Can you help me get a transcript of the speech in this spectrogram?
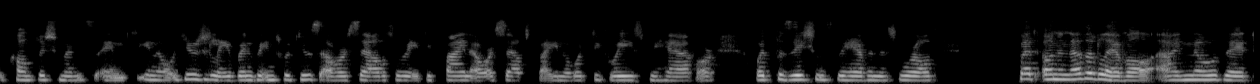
accomplishments and, you know, usually when we introduce ourselves, we define ourselves by, you know, what degrees we have or what positions we have in this world. But on another level, I know that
